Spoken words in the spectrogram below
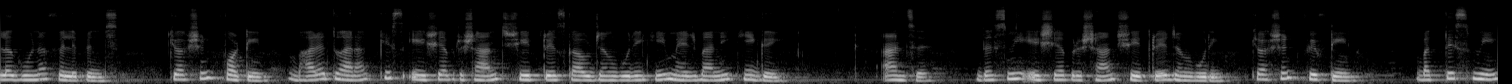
लगूना फिलीपींस। क्वेश्चन 14 भारत द्वारा किस एशिया प्रशांत क्षेत्रीय स्काउट जम्बूरी की मेजबानी की गई? आंसर। दसवीं एशिया प्रशांत क्षेत्रीय जम्बूरी। क्वेश्चन 15 बत्तीसवीं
